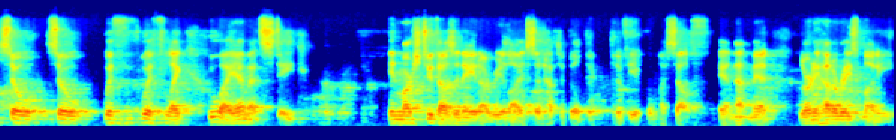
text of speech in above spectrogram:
So, so with with like who I am at stake, in March 2008, I realized I'd have to build the, the vehicle myself, and that meant learning how to raise money,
